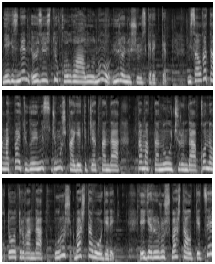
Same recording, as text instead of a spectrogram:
негизинен өзүбүздү колго алууну үйрөнүшүбүз керек экен. Мисалга таң атпай түгөйүңүз жумушка кетип жатканда тамактануу учурунда конокто отурганда уруш баштабоо керек. Эгер уруш башталып кетсе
